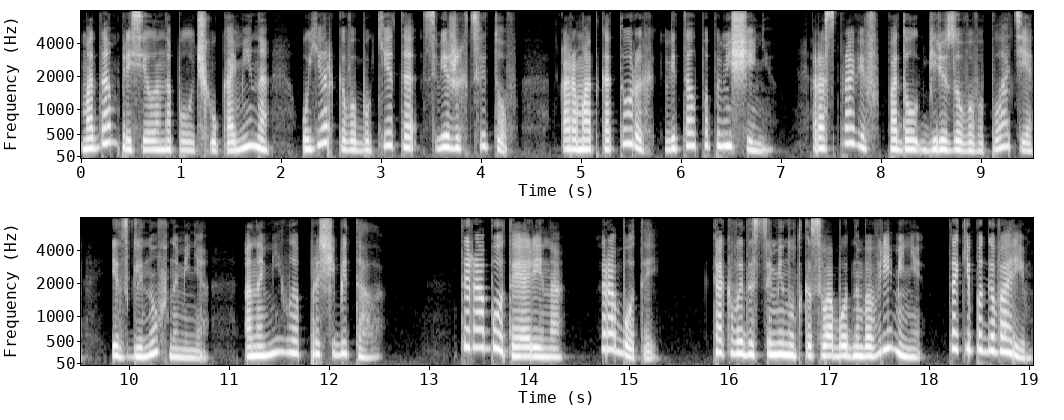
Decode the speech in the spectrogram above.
мадам присела на полочку камина у яркого букета свежих цветов, аромат которых витал по помещению. Расправив подол бирюзового платья, и, взглянув на меня, она мило прощебетала. «Ты работай, Арина, работай. Как выдастся минутка свободного времени, так и поговорим».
